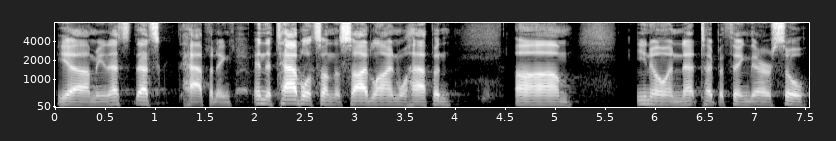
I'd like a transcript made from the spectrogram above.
Yeah, I mean that's that's happening, and the tablets on the sideline will happen, um, you know, and that type of thing there. So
